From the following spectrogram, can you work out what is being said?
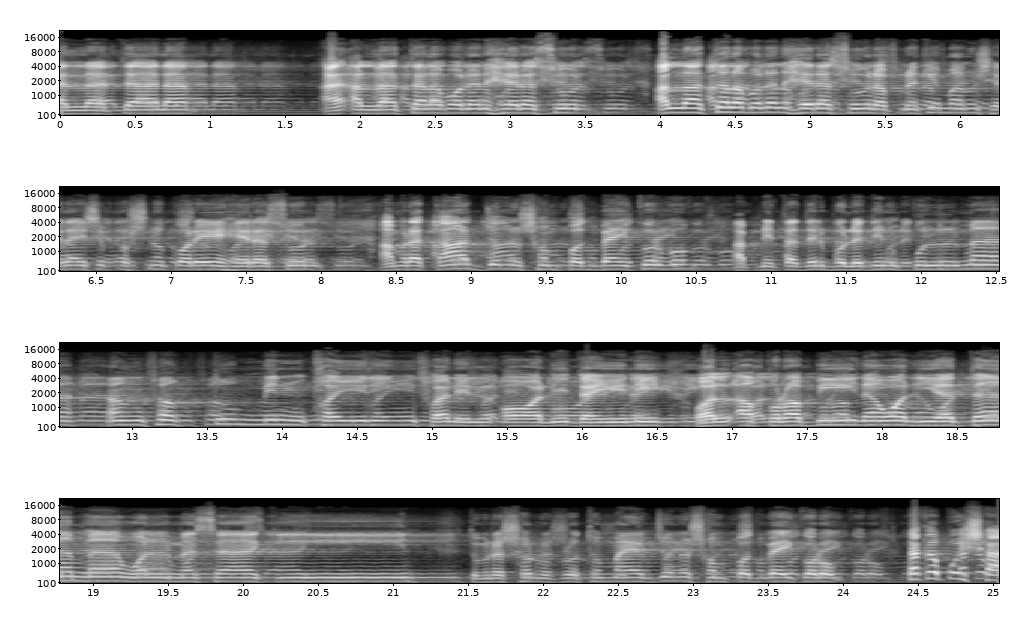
আল্লাহ তাআলা আল্লাহ তালা বলেন, হে রাসুল, আল্লাহ তালা বলেন, হে রাসুল, আপনাকে মানুষেরা এসে প্রশ্ন করে, হে রাসুল, আমরা কার জন্য সম্পদ ব্যয় করব? আপনি তাদের বলে দিন কুলমা আনফাকতুম মিন খাইরিন ফালিল ওয়ালিদাইনি ওয়াল আকরাবিন ওয়াল ইয়াতামা ওয়াল মাসাকিন। তোমরা সর্বপ্রথম মায়ের জন্য সম্পদ ব্যয় করো। টাকা পয়সা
